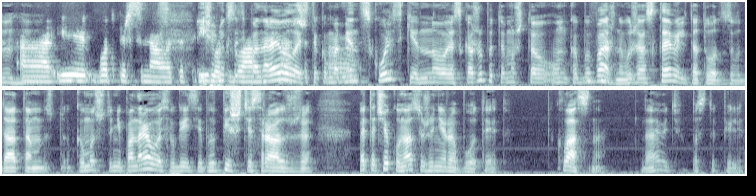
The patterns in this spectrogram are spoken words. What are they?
Угу. А, и вот персонал это три. Еще вот мне, кстати, понравилось наших... такой момент скользкий, но я скажу, потому что он как бы важный. Вы же оставили этот отзыв, да, там кому-то что не понравилось, вы говорите, вы пишете сразу же, этот человек у нас уже не работает. Классно, да, ведь вы поступили?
